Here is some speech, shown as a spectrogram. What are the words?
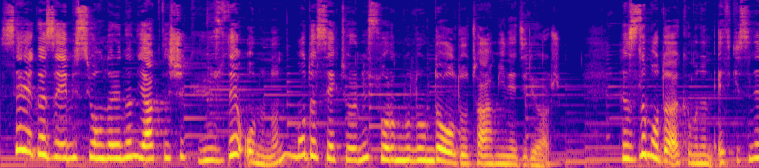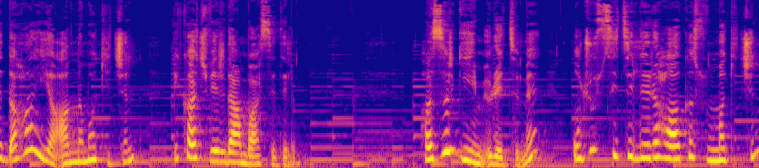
Sera gazı emisyonlarının yaklaşık %10'unun moda sektörünün sorumluluğunda olduğu tahmin ediliyor. Hızlı moda akımının etkisini daha iyi anlamak için birkaç veriden bahsedelim. Hazır giyim üretimi ucuz stilleri halka sunmak için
